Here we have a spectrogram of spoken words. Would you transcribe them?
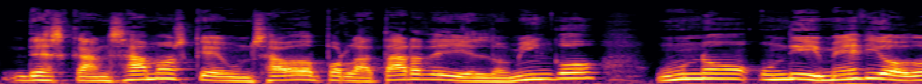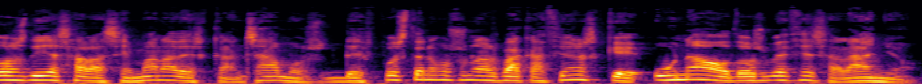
descansamos que un sábado por la tarde y el domingo uno un día y medio o dos días a la semana descansamos después tenemos unas vacaciones que una o dos veces al año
